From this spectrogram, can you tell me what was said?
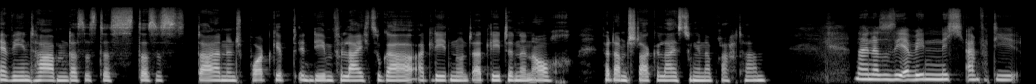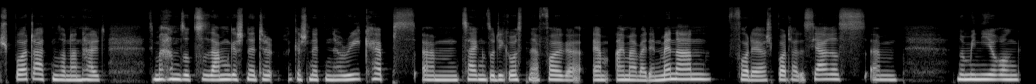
erwähnt haben, dass es das, dass es da einen Sport gibt, in dem vielleicht sogar Athleten und Athletinnen auch verdammt starke Leistungen erbracht haben. Nein, also sie erwähnen nicht einfach die Sportarten, sondern halt, sie machen so zusammengeschnittene Recaps, ähm, zeigen so die größten Erfolge. Ähm, einmal bei den Männern vor der Sportler des Jahres ähm, Nominierung,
